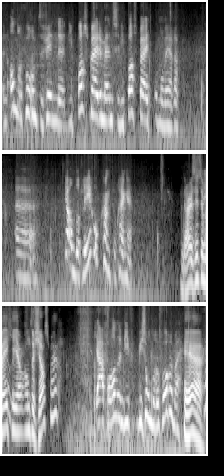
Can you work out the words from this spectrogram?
een andere vorm te vinden die past bij de mensen, die past bij het onderwerp. Uh, ja, om dat leren op gang te brengen. Daar zit een beetje jouw enthousiasme? Ja, vooral in die bijzondere vormen. Ja.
